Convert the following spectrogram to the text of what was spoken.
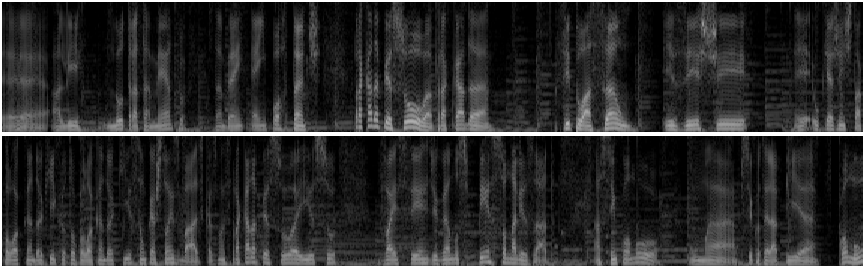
é, ali no tratamento também é importante. Para cada pessoa, para cada situação, existe é, o que a gente está colocando aqui, que eu estou colocando aqui, são questões básicas, mas para cada pessoa isso vai ser, digamos, personalizado. Assim como uma psicoterapia comum,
